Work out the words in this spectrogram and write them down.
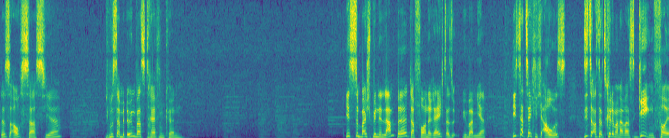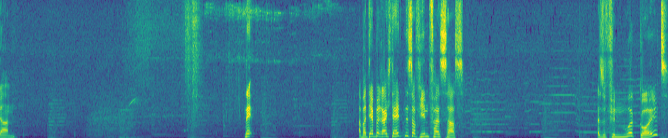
Das ist auch sass hier. Ich muss damit irgendwas treffen können. Hier ist zum Beispiel eine Lampe, da vorne rechts, also über mir. Die ist tatsächlich aus. Sieht so aus, als könnte man da was gegenfeuern. Nee. Aber der Bereich da hinten ist auf jeden Fall sass. Also für nur Gold...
